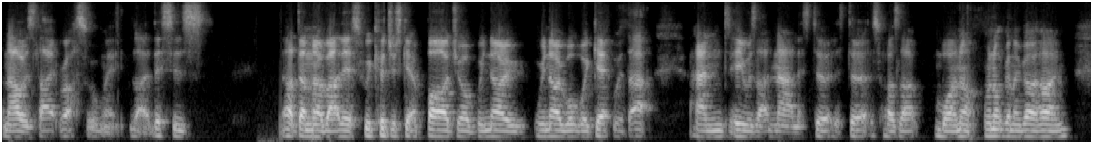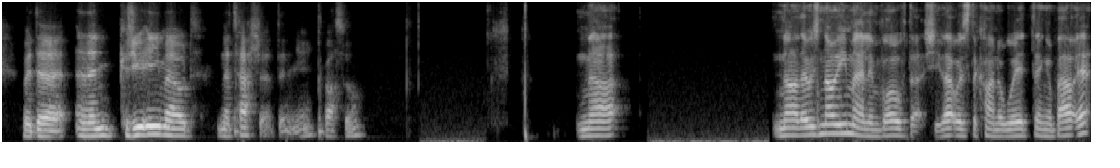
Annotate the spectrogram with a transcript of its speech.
And I was like, Russell, mate, like this is, I don't know about this. We could just get a bar job. We know, we know what we get with that. And he was like, nah, let's do it, let's do it. So I was like, why not? We're not going to go home. We do it. And then, because you emailed Natasha, didn't you, Russell? No, no, there was no email involved actually. That was the kind of weird thing about it.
